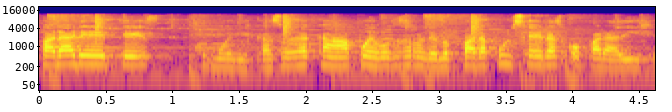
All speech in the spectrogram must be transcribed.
para aretes, como en el caso de acá, podemos desarrollarlo para pulseras o para dije.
